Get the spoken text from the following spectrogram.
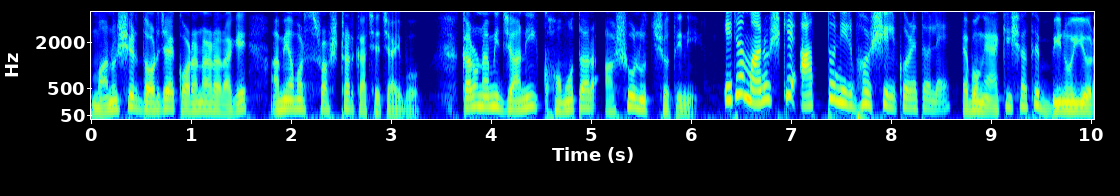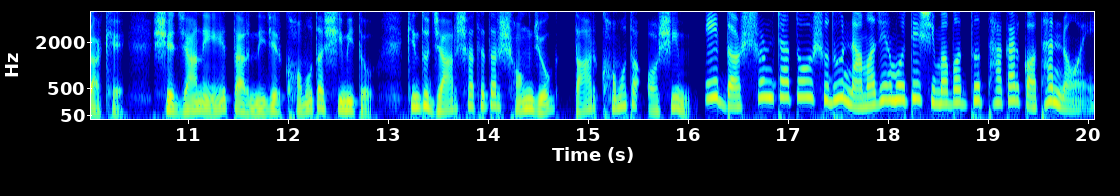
মানুষের দরজায় কড়া নাড়ার আগে আমি আমার স্রষ্টার কাছে চাইব কারণ আমি জানি ক্ষমতার আসল উৎস তিনি। এটা মানুষকে আত্মনির্ভরশীল করে তোলে। এবং একই সাথে বিনয়ীও রাখে। সে জানে তার নিজের ক্ষমতা সীমিত কিন্তু যার সাথে তার সংযোগ তার ক্ষমতা অসীম। এই দর্শনটা তো শুধু নামাজের মধ্যে সীমাবদ্ধ থাকার কথা নয়।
